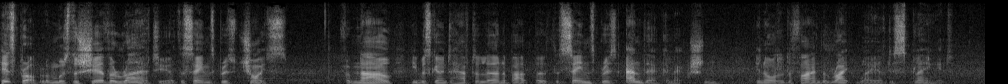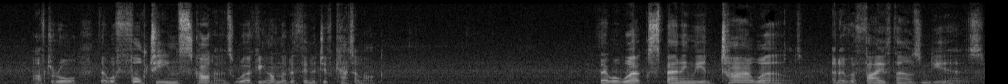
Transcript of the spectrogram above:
His problem was the sheer variety of the Sainsbury's choice. From now, he was going to have to learn about both the Sainsburys and their collection in order to find the right way of displaying it. After all, there were 14 scholars working on the definitive catalogue. There were works spanning the entire world and over 5,000 years.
